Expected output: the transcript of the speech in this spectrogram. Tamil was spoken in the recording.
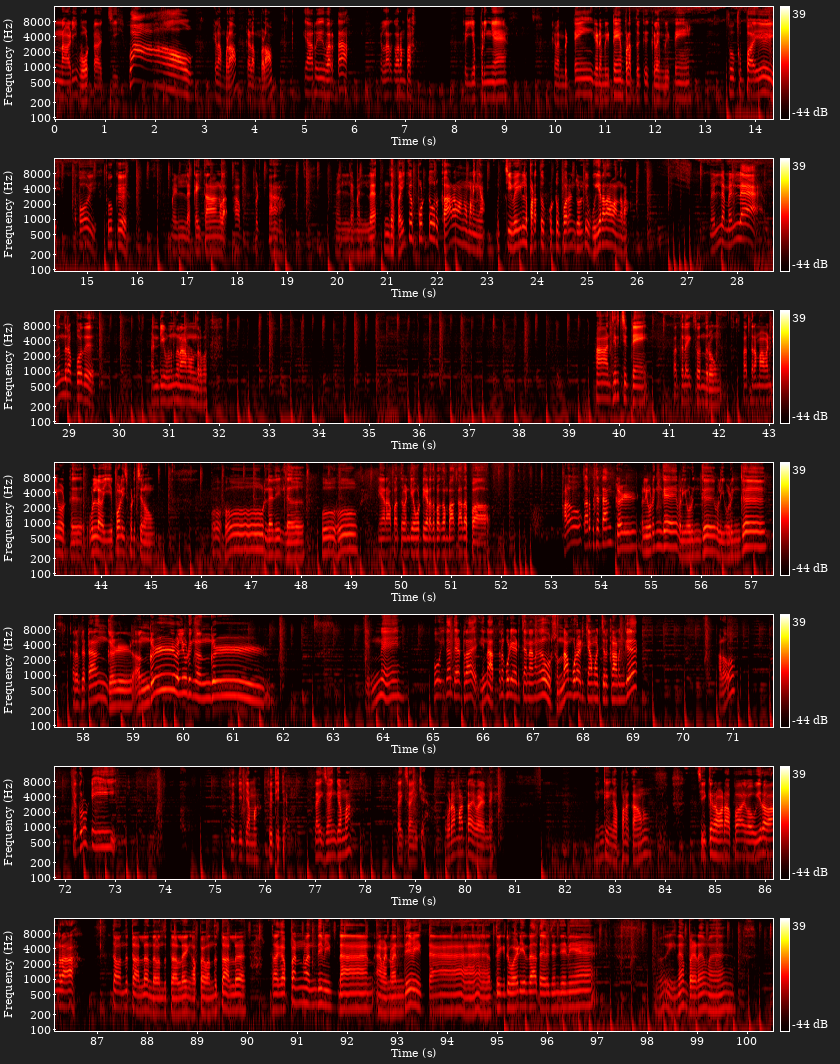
கண்ணாடி ஓட்டாச்சு வாவ்! கிளம்பலாம் கிளம்பலாம். யாரு வரட்டா? எல்லாருக்கும் வரம்பா கைய பிடிங்க. கிளம்பிட்டேன் கிளம்பிட்டேன் படத்துக்கு கிளம்பிட்டேன். தூக்கு பாயே போய் தூக்கு. மெல்ல கை தாங்களா அப்படிட்டா மெல்ல மெல்ல. இந்த பைக்கை போட்டு ஒரு காரை வாங்க மாட்டேங்க உச்சி வெயில்ல படத்துக்கு கூட்டு போறேன்னு சொல்லிட்டு உயரதான் வாங்குறான். மெல்ல மெல்ல! விழுந்துற போது. வண்டி விழுந்து நானும் விழுந்துருவேன். ஆ சிரிச்சிட்டேன் பத்து லைக்ஸ் வந்துடும் பத்திரமா வண்டி ஓட்டு. உள்ள வை போலீஸ் பிடிச்சிடும் ஓஹோ உள்ளது இல்ல. ஓஹோ. நேரா பார்த்து வண்டியை ஓட்டி இடது பக்கம் பார்க்காதப்பா. ஹலோ கருப்பு சட்டாங்கள் வழி விடுங்க வழி விடுங்க வழி விடுங்க கருப்பு சட்டாங்கள் அங்கள் வழி விடுங்க அங்கள். என்ன? ஓ இதான் தேட்டரா என்ன அத்தனை கோடி அடிச்சானுங்க ஒரு சுண்ணாம்பு கூட அடிக்காம வச்சிருக்கானுங்க. ஹலோ? செக்யூரிட்டி சுத்திட்டேம்மா சுத்திட்டேன். லைக் வாங்கிக்கம்மா. லைக் வாங்கிக்க விட மாட்டா இவ என்ன. எங்க எங்க அப்பனை காணும்? சீக்கிரம் வாடாப்பா இவ உயிரை வாங்குறா. இந்த வந்துட்டால அந்த வந்துட்டால எங்க அப்பா வந்துட்டால தகப்பன் வந்து விட்டான் அவன் வந்து விட்டான். தூக்கிட்டு ஓடிடுறா தயவு செஞ்சனே இதான் படமா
